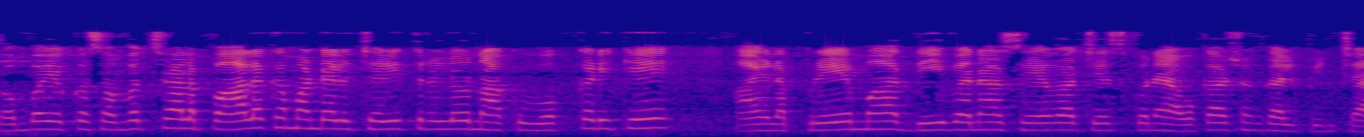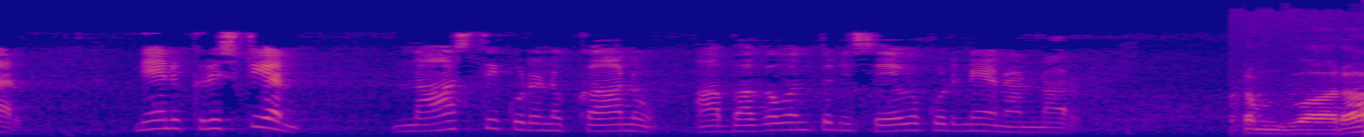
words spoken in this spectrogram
తొంభై ఒక్క సంవత్సరాల పాలక మండలి చరిత్రలో నాకు ఒక్కడికే ఆయన ప్రేమ దీవెన సేవ చేసుకునే అవకాశం కల్పించారు. నేను క్రిస్టియన్ నాస్తికుడను కాను ఆ భగవంతుని సేవకుడినే అని అన్నారు. ద్వారా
